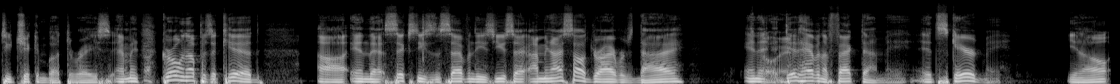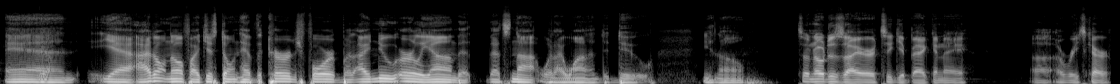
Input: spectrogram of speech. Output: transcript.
too chicken butt to race. I mean, growing up as a kid uh, in that '60s and '70s, you say, I mean, I saw drivers die, and it, oh, yeah. did have an effect on me. It scared me, you know. And yeah. yeah, I don't know if I just don't have the courage for it, but I knew early on that that's not what I wanted to do, you know. So no desire to get back in a uh, a race car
